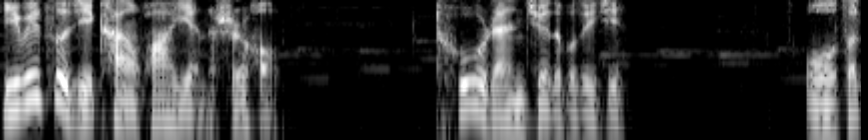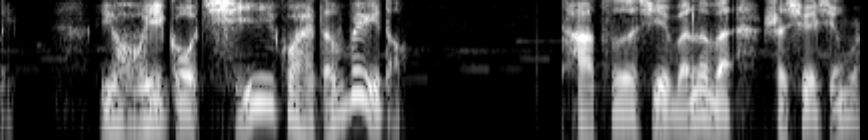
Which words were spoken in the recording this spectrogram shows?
以为自己看花眼的时候。突然觉得不对劲，屋子里有一股奇怪的味道。他仔细闻了闻，是血腥味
